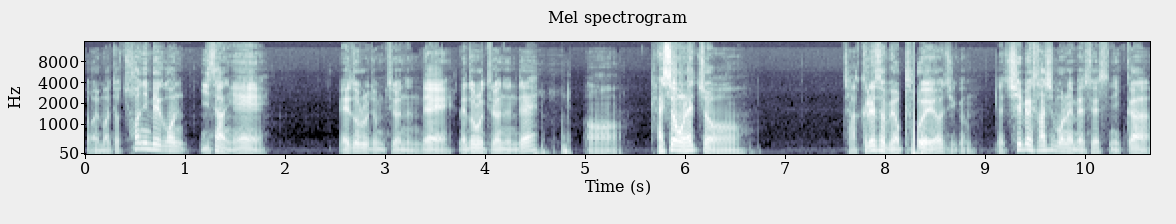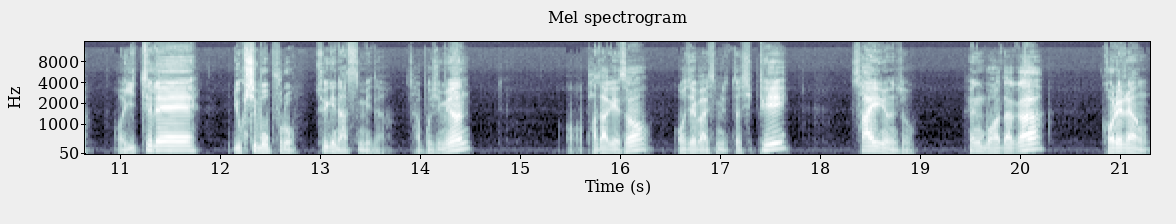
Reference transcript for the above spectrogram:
얼마죠? 1,200원 이상의 매도를 좀 드렸는데 매도를 드렸는데 어 달성을 했죠. 자 그래서 몇 프로예요 지금? 네, 740원에 매수했으니까 어, 이틀에 65% 수익이 났습니다. 자 보시면 어, 바닥에서 어제 말씀드렸다시피 4일 연속 횡보하다가 거래량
